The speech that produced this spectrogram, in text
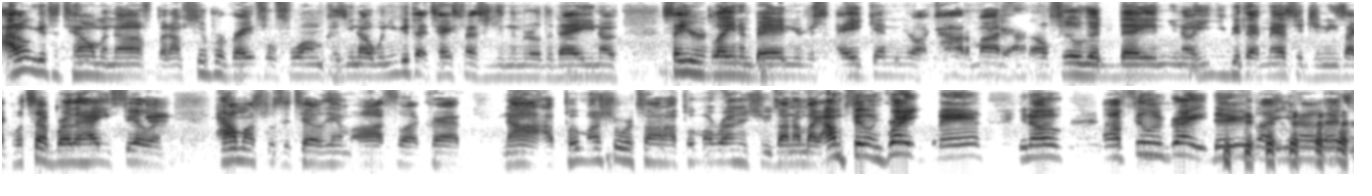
I don't get to tell him enough, but I'm super grateful for him because you know when you get that text message in the middle of the day, you know, say you're laying in bed and you're just aching, and you're like, God Almighty, I don't feel good today, and you know, he, you get that message, and he's like, "What's up, brother? How you feeling?" how am I supposed to tell him? Oh, I feel like crap. Nah, I put my shorts on. I put my running shoes on. I'm like, I'm feeling great, man. You know, I'm feeling great, dude. Like, you know, that's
